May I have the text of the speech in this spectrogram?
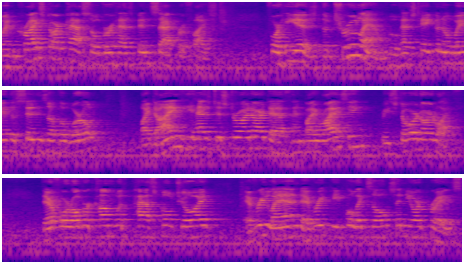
when Christ our Passover has been sacrificed. For he is the true Lamb who has taken away the sins of the world. By dying he has destroyed our death, and by rising restored our life. Therefore, overcome with paschal joy, every land, every people exults in your praise,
